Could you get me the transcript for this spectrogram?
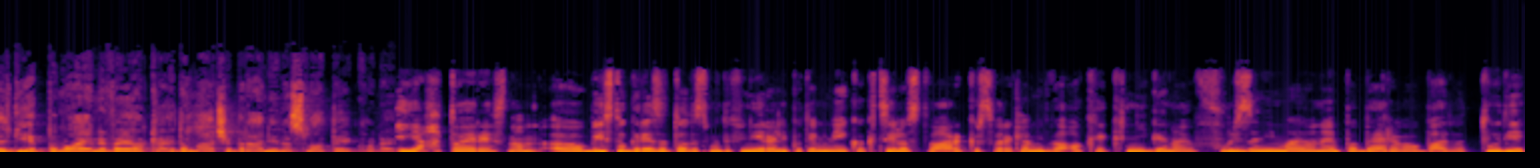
Ljudje, po mojem, ne vejo, kaj je domače branje na sloteku. Ja, to je resno. V bistvu gre za to, da smo definirali potem nekako celo stvar, ker smo rekli, da okay, knjige naj jo ful zanimajo, ne, pa bereva oba dva tudi.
